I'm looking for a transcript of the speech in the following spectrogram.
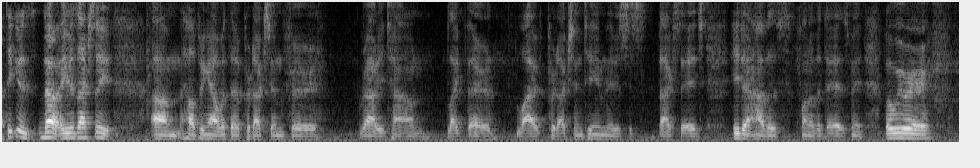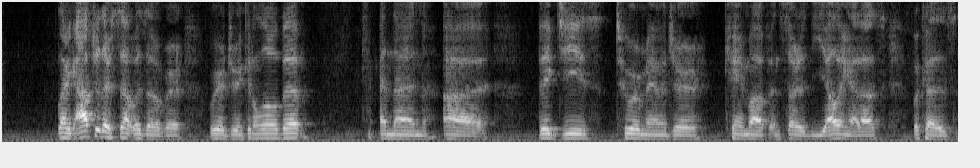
think it was no, he was actually um, helping out with the production for Rowdy Town, like their live production team. He was just backstage. He didn't have as fun of a day as me, but we were like after their set was over, we were drinking a little bit, and then uh, Big G's tour manager came up and started yelling at us because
